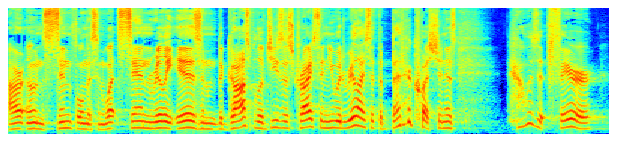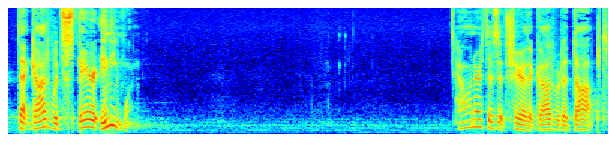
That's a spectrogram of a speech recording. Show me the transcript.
our own sinfulness and what sin really is and the gospel of Jesus Christ, then you would realize that the better question is how is it fair that God would spare anyone? How on earth is it fair that God would adopt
